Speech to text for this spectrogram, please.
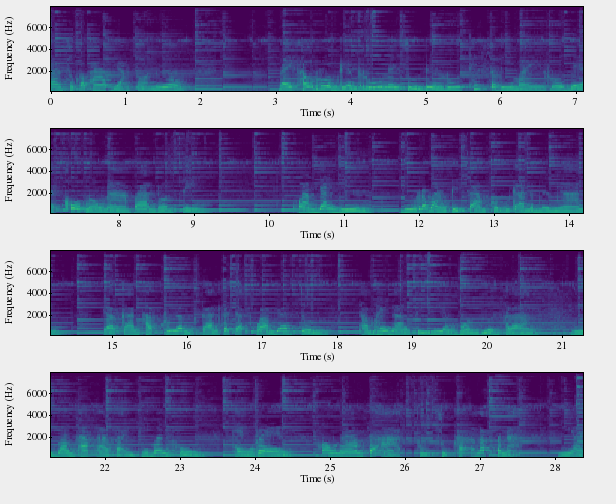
ด้านสุขภาพอย่างต่อเนื่อง ได้เข้าร่วมเรียนรู้ในศูนย์เรียนรู้ทฤษฎีใหม่ รูปแบบโคกหนองนาบ้านดอนเต็ง ความยั่งยืน อยู่ระหว่างติดตามผลการดำเนินงาน จากการขับเคลื่อนการกระจัดความยากจนทำให้นางสีเวียงห่วงเยือนกลาง มีบ้านพักอาศัยที่มั่นคง แข็งแรง ห้องน้ำสะอาดถูกสุขลักษณะ มีอา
